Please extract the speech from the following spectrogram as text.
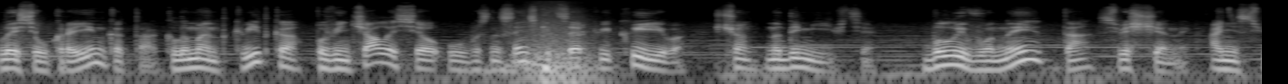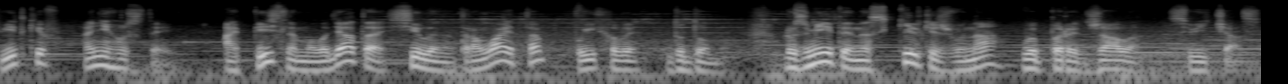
Леся Українка та Климент Квітка повінчалися у Вознесенській церкві Києва, що на Деміївці. Були вони та священник, ані свідків, ані гостей. А після молодята сіли на трамвай та поїхали додому. Розумієте, наскільки ж вона випереджала свій час.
